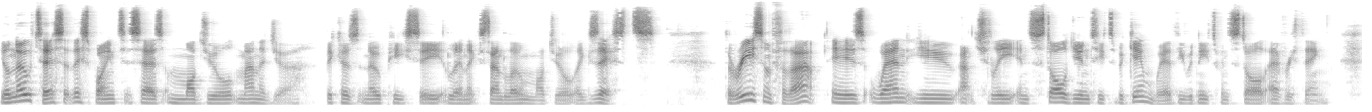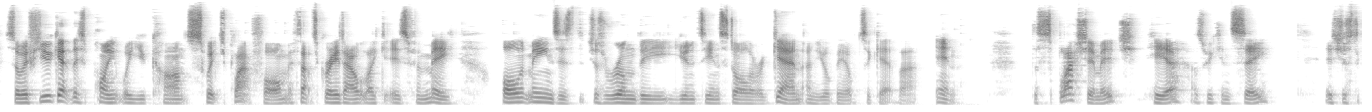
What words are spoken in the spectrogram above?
You'll notice at this point it says Module Manager because no PC, Linux standalone module exists. The reason for that is when you actually install Unity to begin with, you would need to install everything. So if you get this point where you can't switch platform, if that's grayed out like it is for me, all it means is just run the Unity installer again and you'll be able to get that in. The splash image here, as we can see, is just a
